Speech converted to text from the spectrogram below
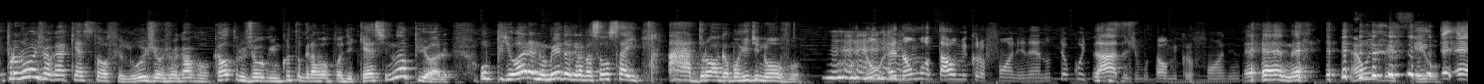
O problema de jogar Cast of Illusion, ou jogar qualquer outro jogo enquanto grava o podcast, não é o pior. O pior é no meio da gravação sair. Ah, droga, morri de novo. Não, é não mutar o microfone, né? Não ter o cuidado de mutar o microfone. É, né? É um imbecil. É,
